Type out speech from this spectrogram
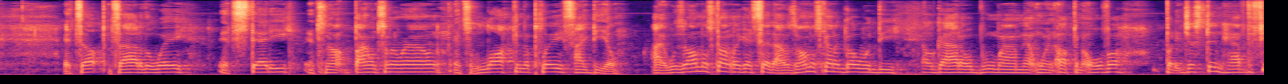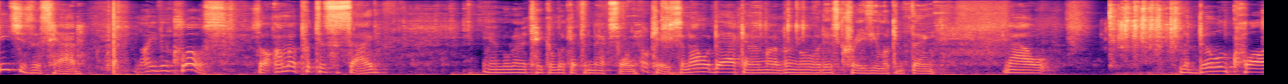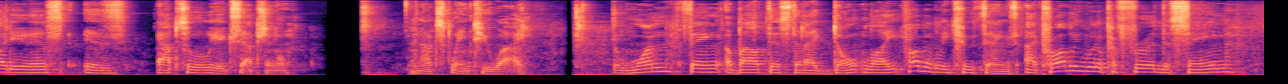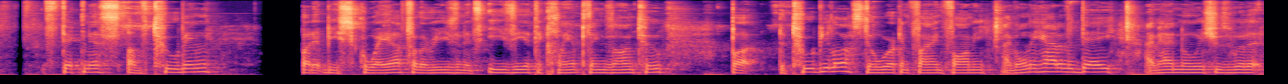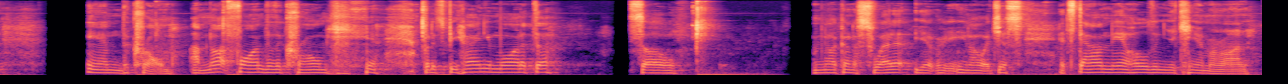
it's up, it's out of the way, it's steady. It's not bouncing around. It's locked into place. Ideal. I was almost going, like I said, I was almost going to go with the Elgato boom arm that went up and over, but it just didn't have the features this had. Not even close. So I'm going to put this aside and we're going to take a look at the next one. Okay, so now we're back and I'm going to bring over this crazy looking thing. Now, the build quality of this is absolutely exceptional. And I'll explain to you why. The one thing about this that I don't like, probably two things. I probably would have preferred the same thickness of tubing, but it be square for the reason it's easier to clamp things onto. But the tubular, still working fine for me. I've only had it a day. I've had no issues with it. And the chrome. I'm not fond of the chrome here, but it's behind your monitor. So I'm not going to sweat it. You, you know, it just, it's down there holding your camera on.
